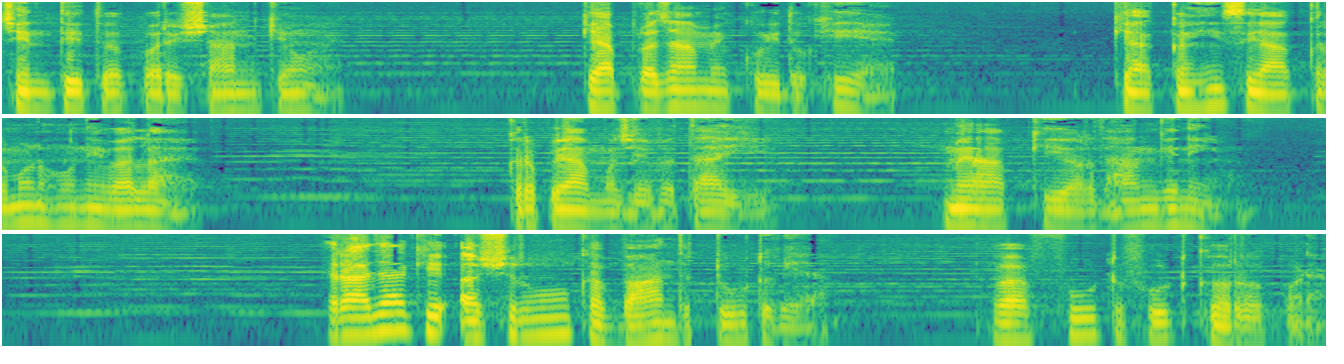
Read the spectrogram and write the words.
चिंतित व परेशान क्यों है? क्या प्रजा में कोई दुखी है? क्या कहीं से आक्रमण होने वाला है? कृपया मुझे बताइए, मैं आपकी अर्धांगिनी हूँ. राजा के अश्रुओं का बाँध टूट गया। वह फूट फूट कर रो पड़ा।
